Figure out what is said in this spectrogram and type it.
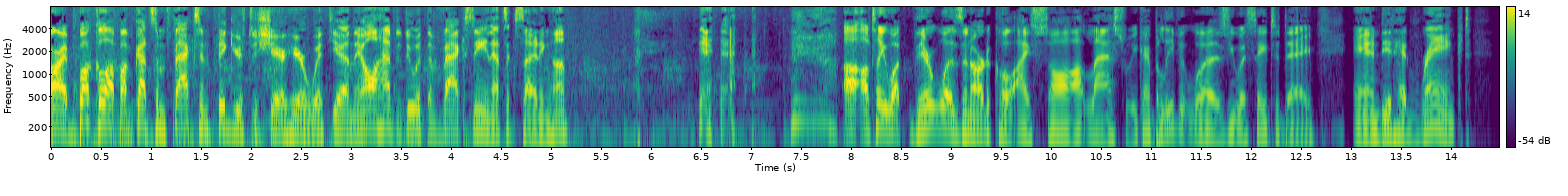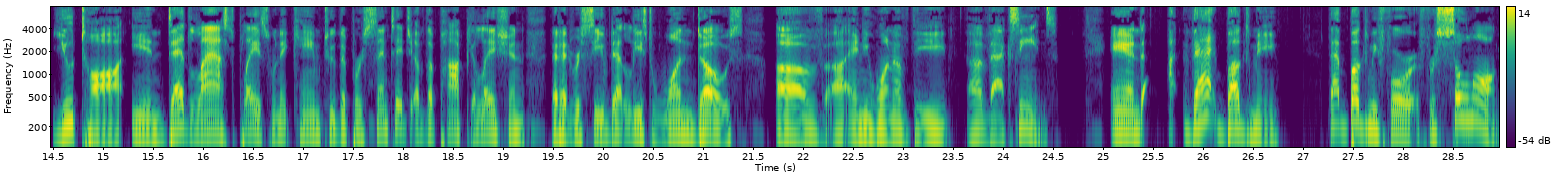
All right, buckle up. I've got some facts and figures to share here with you, and they all have to do with the vaccine. That's exciting, huh? uh, I'll tell you what, there was an article I saw last week. I believe it was USA Today, and it had ranked Utah in dead last place when it came to the percentage of the population that had received at least one dose of uh, any one of the uh, vaccines. And that bugged me. That bugged me for, for so long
